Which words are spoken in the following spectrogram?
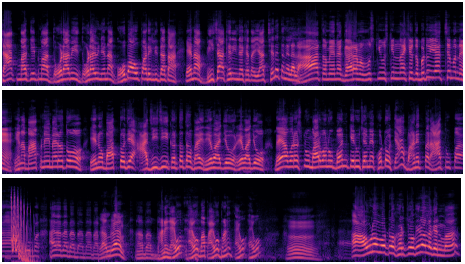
શાક માર્કેટમાં ધોડાવી ધોડાવીને એના ગોબા ઉપાડી લીધા હતા એના ભીસા ખેરી નાખ્યા હતા યાદ છે ને તને લાલા? હા તમે એને ગારામાં ઉંસકી ઉંસકીને નાખ્યો તો બધું યાદ છે મને. એના બાપને માર્યો તો. એનો બાપ તો જે આજીજી કરતો તો ભાઈ રેવા જો રેવા જો ગયા વર્ષનું મારવાનું બંધ કર્યું છે મેં. ખોટો ક્યાં ભાણેજ પર હાથ બા- રામ રામ. ભાણેજ આવ્યો? આવ્યો બાપ? આવ્યો ભાણેજ? આવ્યો? આવ્યો? આ આવડો મોટો ખર્ચો કર્યો લગનમાં.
